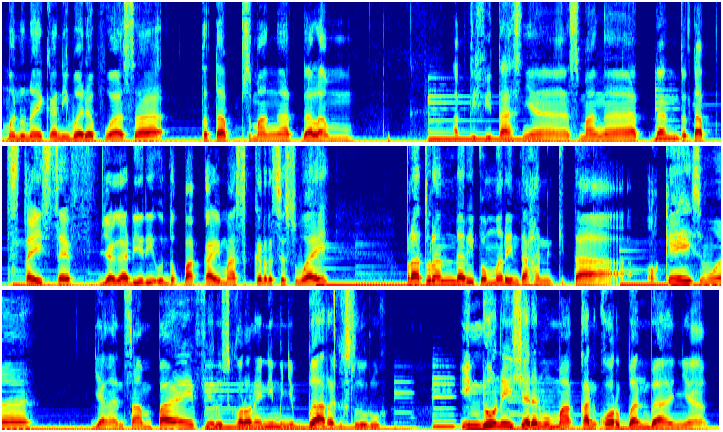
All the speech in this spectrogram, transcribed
menunaikan ibadah puasa tetap semangat dalam aktivitasnya, semangat dan tetap stay safe, jaga diri untuk pakai masker sesuai peraturan dari pemerintahan kita. Oke semua. Jangan sampai virus corona ini menyebar ke seluruh Indonesia dan memakan korban banyak.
